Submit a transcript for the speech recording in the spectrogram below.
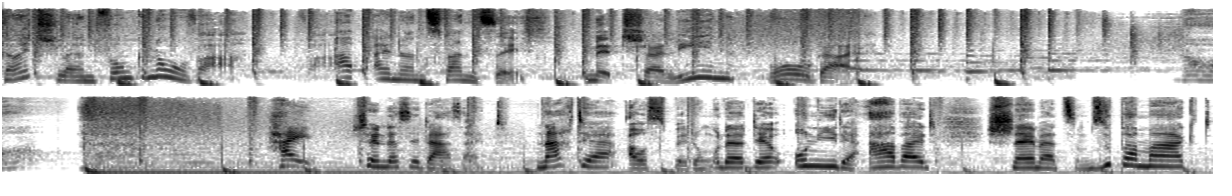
Deutschlandfunk Nova. Ab 21 mit Charlene Rogal. Hi, schön, dass ihr da seid. Nach der Ausbildung oder der Uni, der Arbeit, schnell mal zum Supermarkt,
